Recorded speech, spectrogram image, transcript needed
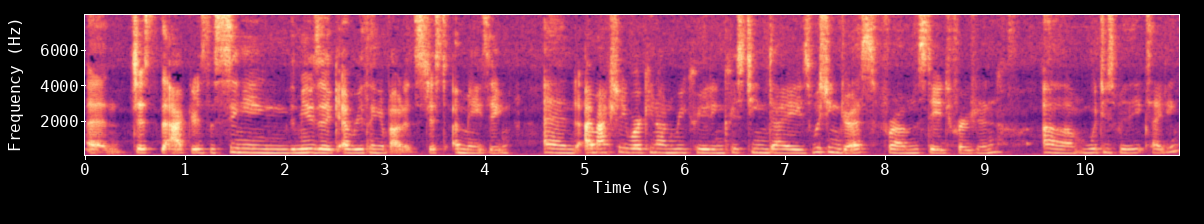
and just the actors, the singing, the music, everything about it's just amazing. And I'm actually working on recreating Christine Daae's wishing dress from the stage version, um, which is really exciting.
